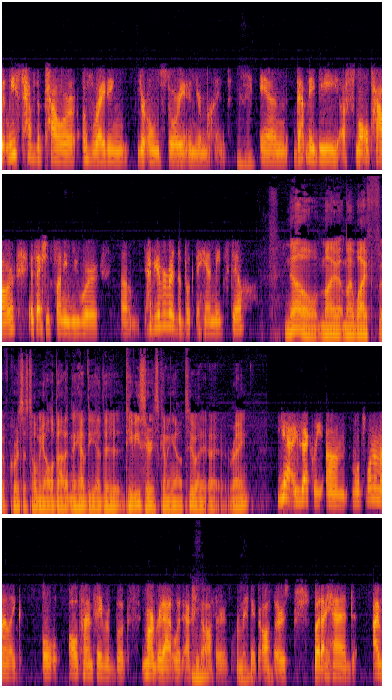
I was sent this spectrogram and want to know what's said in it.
at least have the power of writing your own story in your mind. Mm-hmm. And that may be a small power. It's actually funny. We were, um, have you ever read the book, The Handmaid's Tale? No, my my wife, of course, has told me all about it, and they have the uh, the TV series coming out too, uh, right? Yeah, exactly. Um, well, it's one of my like all time favorite books. Margaret Atwood, actually, mm-hmm. the author, is one of my mm-hmm. favorite authors. But I had I've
